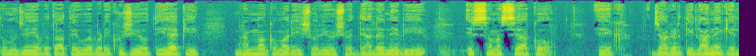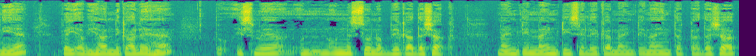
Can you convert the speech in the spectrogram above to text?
तो मुझे ये बताते हुए बड़ी खुशी होती है कि ब्रह्मा कुमारी ईश्वरीय विश्वविद्यालय ने भी इस समस्या को एक जागृति लाने के लिए कई अभियान निकाले हैं। तो इसमें 1990 का दशक 1990 से लेकर 99 तक का दशक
